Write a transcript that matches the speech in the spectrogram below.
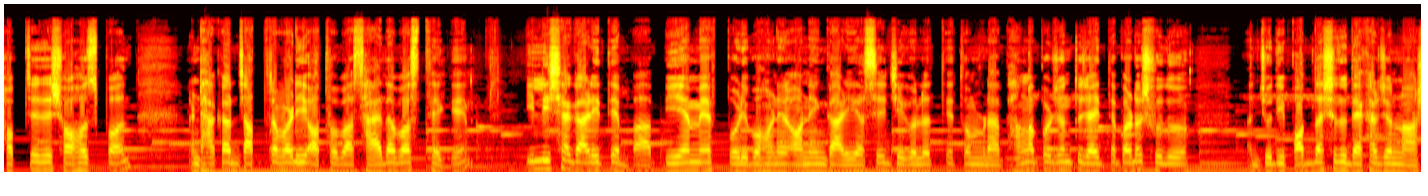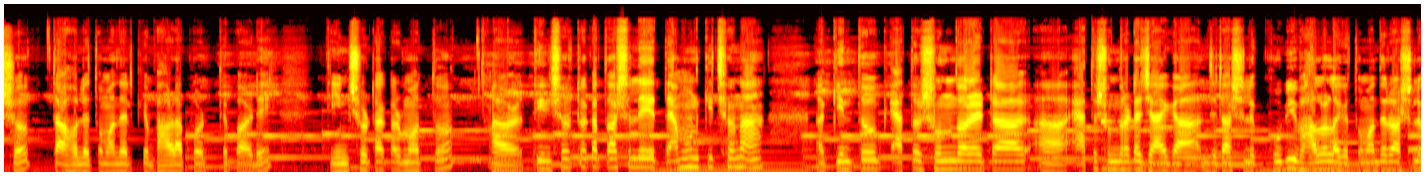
সবচেয়ে যে সহজ পথ ঢাকার যাত্রাবাড়ি অথবা সায়দাবাস থেকে ইলিশা গাড়িতে বা বিএমএফ পরিবহনের অনেক গাড়ি আছে যেগুলোতে তোমরা ভাঙা পর্যন্ত যাইতে পারো। শুধু যদি পদ্মা সেতু দেখার জন্য আসো, তাহলে তোমাদেরকে ভাড়া পড়তে পারে তিনশো টাকার মতো। আর তিনশো টাকা তো আসলে তেমন কিছু না, কিন্তু এত সুন্দর এটা এত সুন্দর একটা জায়গা যেটা আসলে খুবই ভালো লাগে। তোমাদেরও আসলে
